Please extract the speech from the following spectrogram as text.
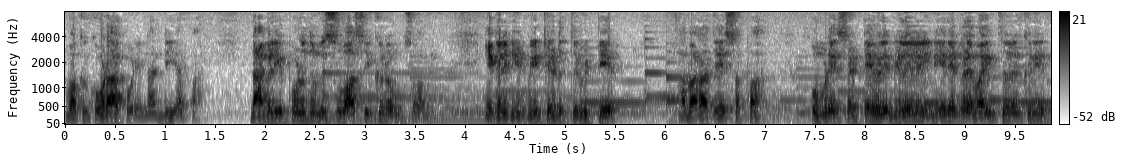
உமக்கு கோடா கோடி நன்றி அப்பா. நாங்கள் எப்பொழுதும் விசுவாசிக்கிறோம் சுவாமி. எங்களை நீர் மீட்டு எடுத்து விட்டீர் அமராஜேசப்பா உம்முடைய செட்டைகளின் நிழலில் நீர் எங்களை வைத்திருக்கிறீர்.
